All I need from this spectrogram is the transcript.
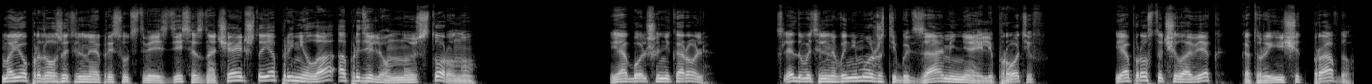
Мое продолжительное присутствие здесь означает, что я приняла определенную сторону. Я больше не король. Следовательно, вы не можете быть за меня или против. Я просто человек, который ищет правду.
